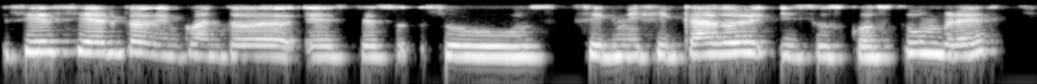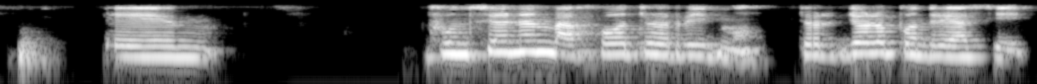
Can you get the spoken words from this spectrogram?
sí es cierto en cuanto a este, su, significado y sus costumbres, em, funcionan bajo otro ritmo. Yo, yo, lo pondría así.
